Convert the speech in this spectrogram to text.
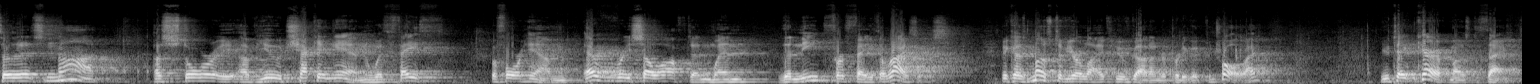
So that it's not a story of you checking in with faith before Him every so often when the need for faith arises. Because most of your life you've got under pretty good control, right? You've taken care of most things.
